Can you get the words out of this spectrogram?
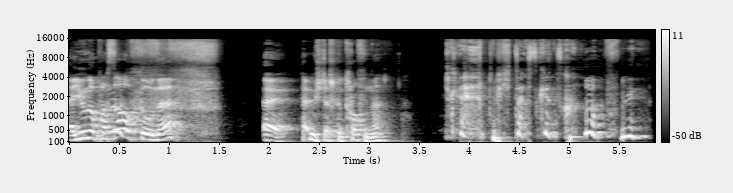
Ey, Junge, pass auf, du, ne? Ey, hat mich das getroffen, ne? Hat mich das getroffen?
